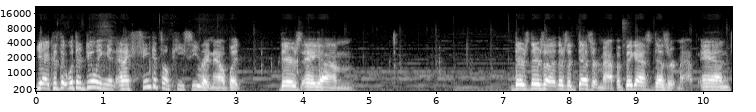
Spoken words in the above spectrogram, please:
Yeah, because they, what they're doing, and, and I think it's on PC right now, but there's a um, there's there's a there's a desert map, a big ass desert map, and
